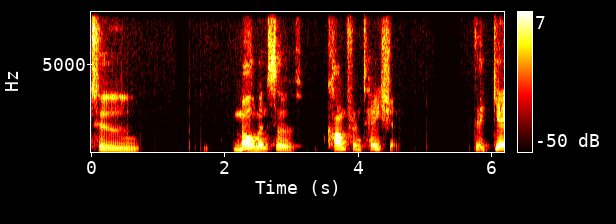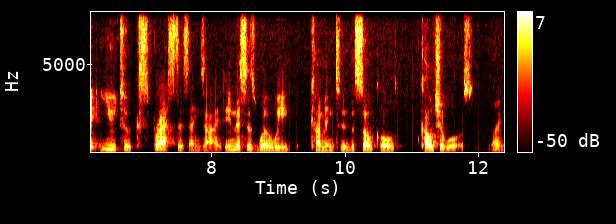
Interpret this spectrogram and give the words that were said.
to moments of confrontation that get you to express this anxiety. And this is where we come into the so called culture wars, right?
